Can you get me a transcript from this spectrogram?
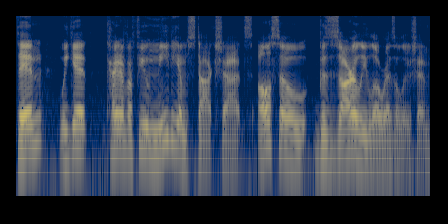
then we get kind of a few medium stock shots, also bizarrely low resolution.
